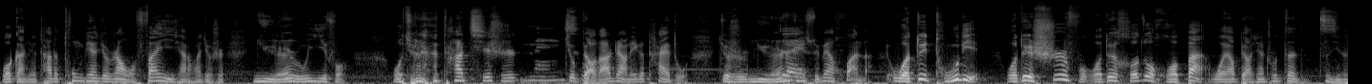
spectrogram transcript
我感觉他的通篇就是让我翻译一下的话，就是女人如衣服。我觉得他其实就表达这样的一个态度，就是女人是可以随便换的。我对徒弟。我对师傅，我对合作伙伴，我要表现出自自己的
